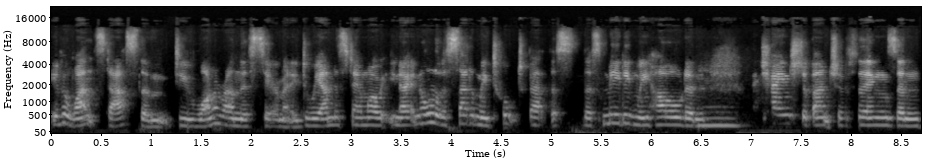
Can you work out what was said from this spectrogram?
ever once asked them do you want to run this ceremony do we understand why we, you know and all of a sudden we talked about this this meeting we hold and mm. changed a bunch of things and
